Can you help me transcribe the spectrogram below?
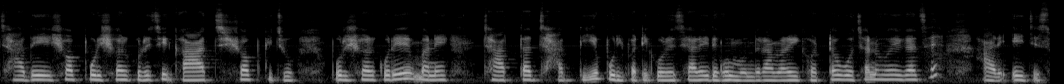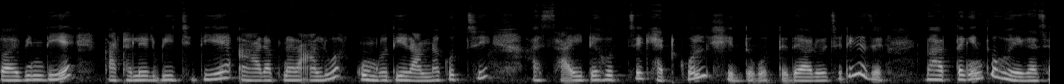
ছাদে সব পরিষ্কার করেছি, গাছ সব কিছু পরিষ্কার করে মানে ছাদটা ছাদ দিয়ে পরিপাটি করেছে। আর এই দেখুন বন্ধুরা, আমার এই ঘরটাও গোছানো হয়ে গেছে। আর এই যে সয়াবিন দিয়ে, কাঁঠালের বীজ দিয়ে, আর আপনার আলু আর কুমড়ো দিয়ে রান্না করছি। আর সাইডে হচ্ছে ঘ্যাটকোল সিদ্ধ করতে দেওয়া রয়েছে, ঠিক আছে? ভাতটা কিন্তু হয়ে গেছে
